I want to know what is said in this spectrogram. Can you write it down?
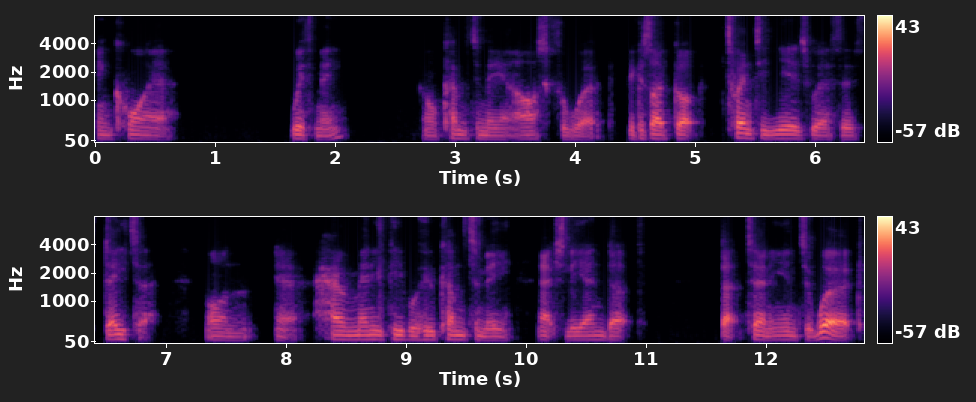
inquire with me or come to me and ask for work because I've got 20 years worth of data on you know, how many people who come to me actually end up that turning into work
